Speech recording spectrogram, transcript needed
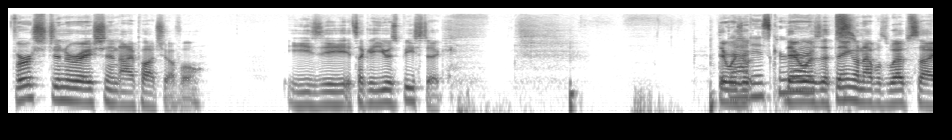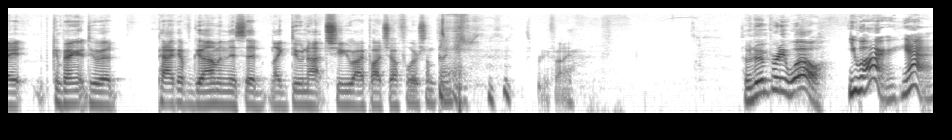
First generation iPod Shuffle. Easy. It's like a USB stick. There was That a, is There was a thing on Apple's website comparing it to a pack of gum, and they said like "Do not chew iPod Shuffle" or something. it's pretty funny. So I'm doing pretty well. You are, yeah.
